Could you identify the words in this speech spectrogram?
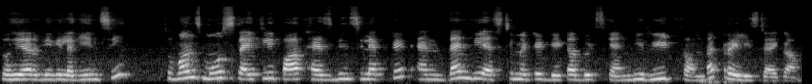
So here we will again see So once most likely path has been selected and then the estimated data bits can be read from the trellis diagram.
